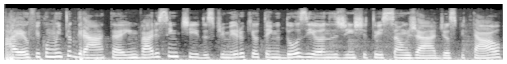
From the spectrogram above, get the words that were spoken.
Ah, eu fico muito grata em vários sentidos. Primeiro que eu tenho 12 anos de instituição já de hospital.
